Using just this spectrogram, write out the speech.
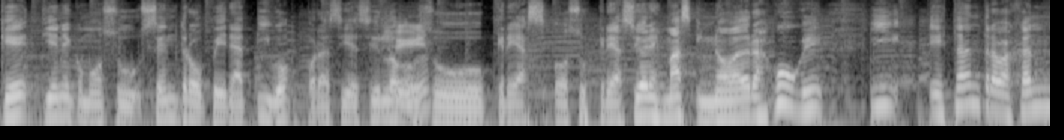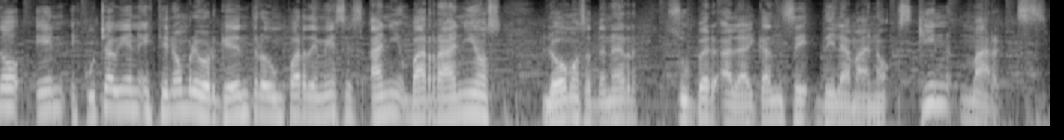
que tiene como su centro operativo, por así decirlo, Sí. o, su o sus creaciones más innovadoras Google. Y están trabajando en, escucha bien este nombre porque dentro de un par de meses, año, barra años, lo vamos a tener súper al alcance de la mano. Skin Marks.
